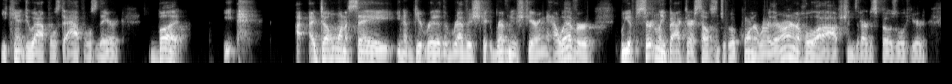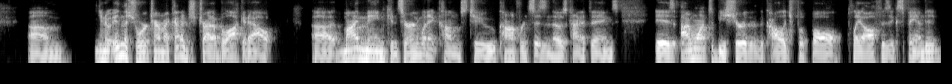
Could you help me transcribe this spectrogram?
You can't do apples to apples there, but I don't want to say, you know, get rid of the revenue sharing. However, we have certainly backed ourselves into a corner where there aren't a whole lot of options at our disposal here. Um, you know, in the short term, I kind of just try to block it out. Uh, my main concern when it comes to conferences and those kind of things is I want to be sure that the college football playoff is expanded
